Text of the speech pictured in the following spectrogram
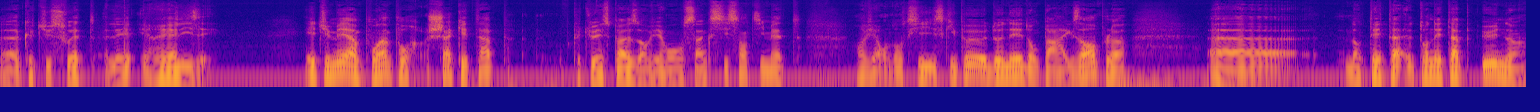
euh, que tu souhaites les réaliser. Et tu mets un point pour chaque étape que tu espaces d'environ 5-6 cm environ. Donc ce qui peut donner donc par exemple euh, donc ton étape 1,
